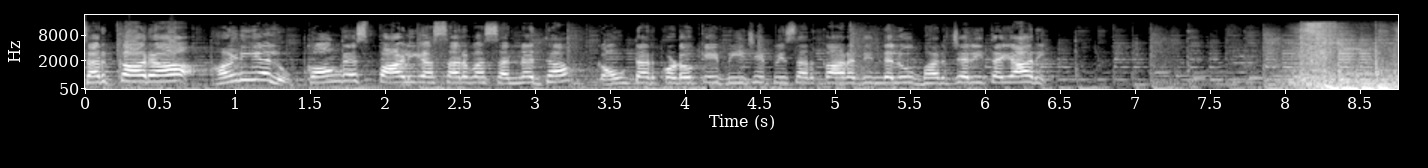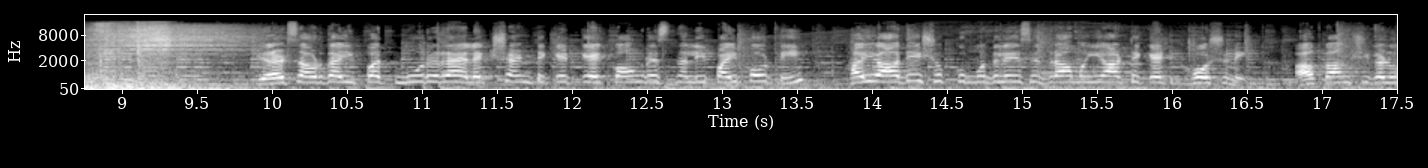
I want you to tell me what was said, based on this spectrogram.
ಸರ್ಕಾರ ಹಣಿಯಲು ಕಾಂಗ್ರೆಸ್ ಪಾಳಿಯ ಸರ್ವ ಸನ್ನದ್ಧ ಕೌಂಟರ್ ಕೊಡೋಕೆ ಬಿಜೆಪಿ ಸರ್ಕಾರದಿಂದಲೂ ಭರ್ಜರಿ ತಯಾರಿ. ಎರಡ್ ಸಾವಿರದ ಇಪ್ಪತ್ತ್ ಮೂರರ ಎಲೆಕ್ಷನ್ ಟಿಕೆಟ್ಗೆ ಕಾಂಗ್ರೆಸ್ನಲ್ಲಿ ಪೈಪೋಟಿ, ಹೈ ಆದೇಶಕ್ಕೂ ಮೊದಲೇ ಸಿದ್ದರಾಮಯ್ಯ ಟಿಕೆಟ್ ಘೋಷಣೆ. ಆಕಾಂಕ್ಷಿಗಳು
